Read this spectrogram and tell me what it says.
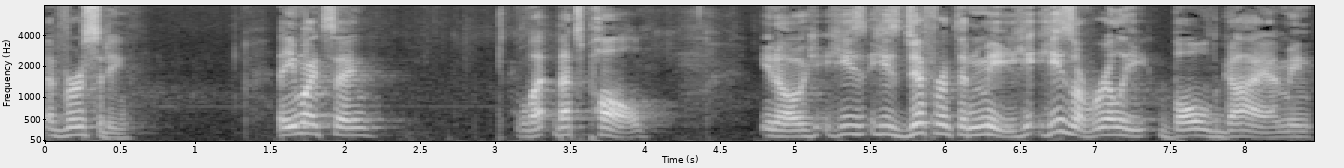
adversity. Now, you might say, well, that, that's Paul. You know, he's, he's different than me. He, he's a really bold guy. I mean,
